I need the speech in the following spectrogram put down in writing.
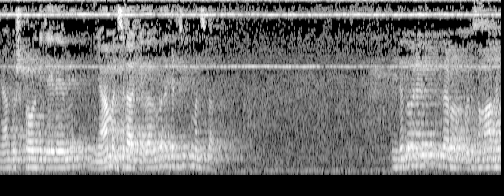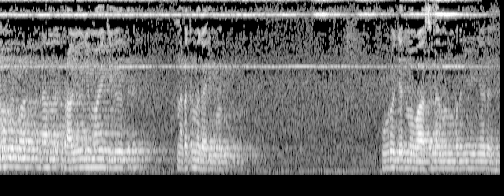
ഞാൻ ദുഷ്പ്രവൃത്തി ചെയ്തതെന്ന് ഞാൻ മനസ്സിലാക്കിയത്. അതുപോലെ ജഡ്ജിക്ക് മനസ്സിലാക്കും. ഇതൊക്കെ ഒരു ഇതാണ്? ഒരു സമാധാനമെന്നുള്ള അല്ലാതെ പ്രായോഗികമായ ജീവിതത്തിൽ നടക്കുന്ന കാര്യങ്ങളൊന്നും പൂർവജന്മവാസന എന്നും പറഞ്ഞു കഴിഞ്ഞാൽ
